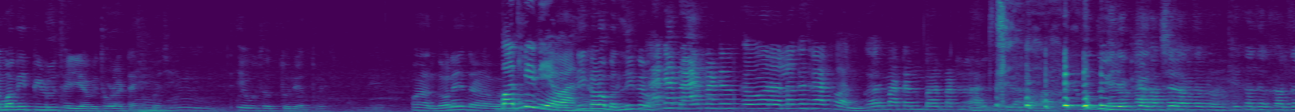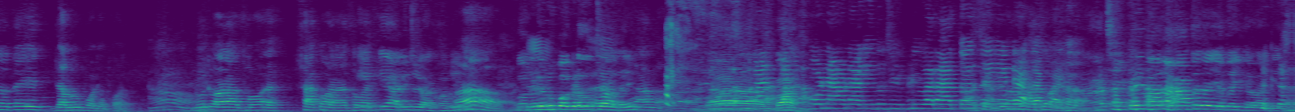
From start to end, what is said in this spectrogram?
એમાં બી પીળું થઈ જાય થોડા ટાઈમ પછી. એવું થતું રહેતું હોય. વાંધો નહીં દાણા બદલી દેવા બદલી કરો બદલી કરો અને બહાર માટે કવર અલગ જ રાખવાનું. ઘર માટેનું બાર બહાર માટે એ બધું એક જ છે. કરતા કરતા તો એ જરૂર પડે પણ હા. લોટ વાળા હોય શાક વાળા હોય. એટલી હારી જ રાખવાનું. હા. બગડેલું બગડે તો ચાલે. વાહ વાહ. ફોન આવડાલી તો ચીકડી વાળા તો એટલે ડાઘા પાડે. આ ચીકડી વાળા હાથ જ અહીંયા થઈ ગયા લાગે છે.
